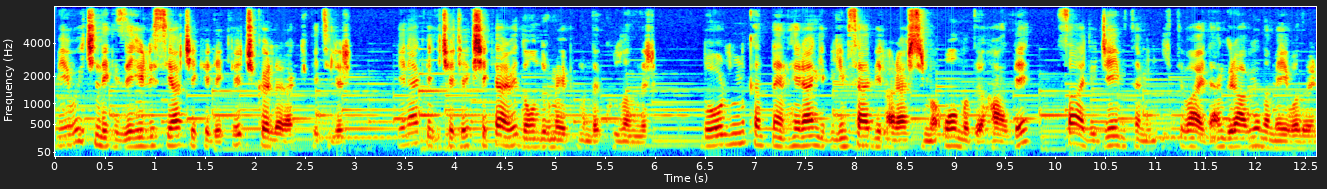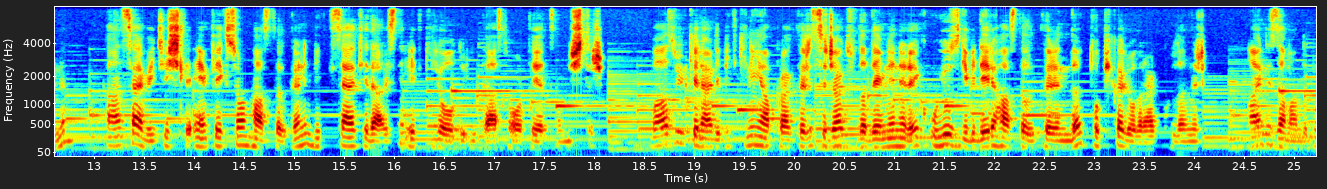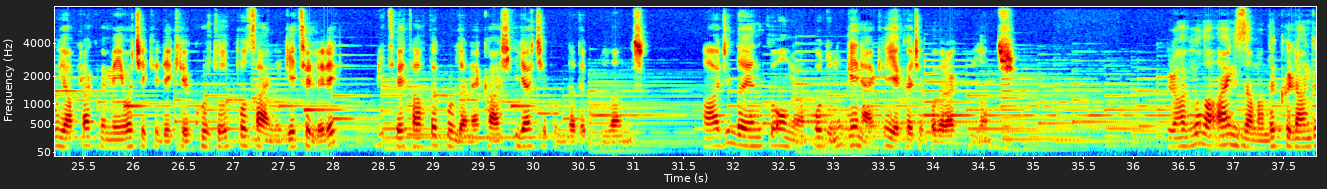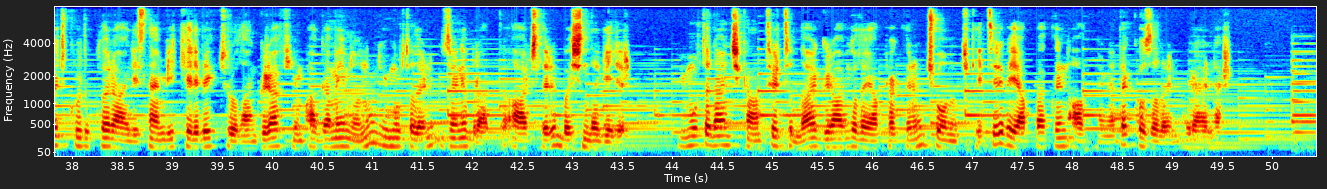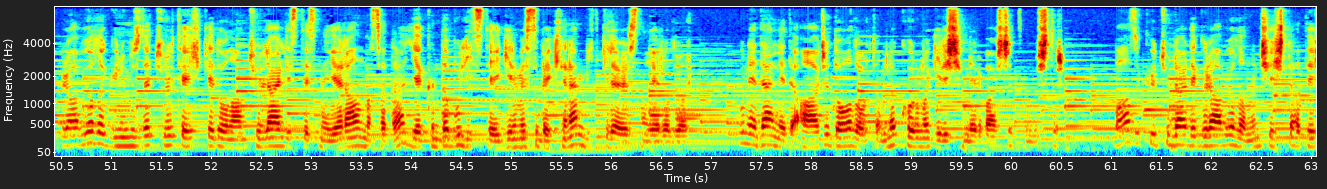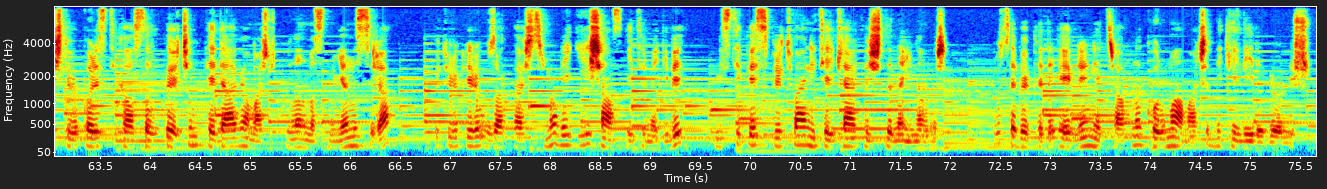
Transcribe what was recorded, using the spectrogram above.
Meyve içindeki zehirli siyah çekirdekleri çıkarılarak tüketilir. Genellikle içecek, şeker ve dondurma yapımında kullanılır. Doğruluğunu kanıtlayan herhangi bilimsel bir araştırma olmadığı halde sadece C vitamini ihtiva eden graviola meyvelerinin kanser ve çeşitli enfeksiyon hastalıklarının bitkisel tedavisine etkili olduğu iddiası ortaya atılmıştır. Bazı ülkelerde bitkinin yaprakları sıcak suda demlenerek uyuz gibi deri hastalıklarında topikal olarak kullanılır. Aynı zamanda bu yaprak ve meyve çekirdekleri kurtulup toz haline getirilerek bit ve tahta kurularına karşı ilaç yapımında da kullanılır. Ağacın dayanıklı olmayan odunu genellikle yakacak olarak kullanılır. Graviola aynı zamanda kırlangıç kuyruklar ailesinden bir kelebek türü olan Graphium agamemnon'un yumurtalarını üzerine bıraktığı ağaçların başında gelir. Yumurtadan çıkan tırtıllar graviola yapraklarının çoğunu tüketir ve yaprakların altlarına da kozalarını örerler. Graviola günümüzde türü tehlikede olan türler listesine yer almasa da yakında bu listeye girmesi beklenen bitkiler arasında yer alıyor. Bu nedenle de ağacı doğal ortamında koruma girişimleri başlatılmıştır. Bazı kültürlerde graviola'nın çeşitli ateşli ve parasitik hastalıklar için tedavi amaçlı kullanılmasının yanı sıra kötülükleri uzaklaştırma ve iyi şans getirme gibi mistik ve spiritüel nitelikler taşıdığına inanılır. Bu sebeple de evrenin etrafına koruma amaçlı dikildiği de görülür.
